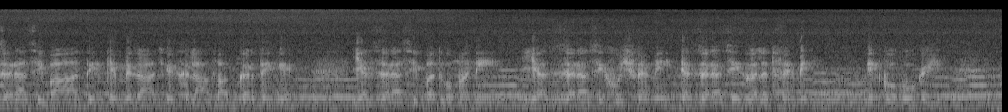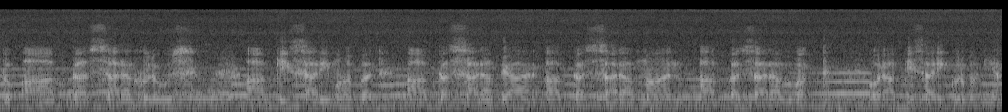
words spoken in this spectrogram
ذرا سی بات ان کے مزاج کے خلاف آپ کر دیں گے، یا ذرا سی بدگمانی، یا ذرا سی خوش فہمی یا ذرا سی غلط فہمی ان کو ہو گئی، تو آپ کا سارا خلوص، آپ کی ساری محبت، آپ کا سارا پیار، آپ کا سارا مان، آپ کا سارا وقت اور آپ کی ساری قربانیاں،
